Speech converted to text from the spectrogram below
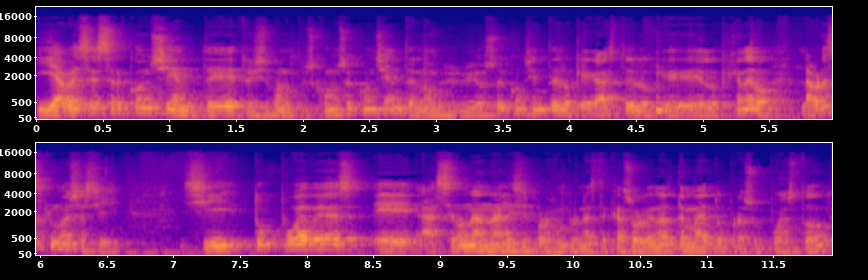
Y a veces ser consciente, tú dices, bueno, pues ¿cómo soy consciente? No? Yo soy consciente de lo que gasto y lo que, lo que genero. La verdad es que no es así. Si tú puedes eh, hacer un análisis, por ejemplo, en este caso, volviendo al tema de tu presupuesto,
